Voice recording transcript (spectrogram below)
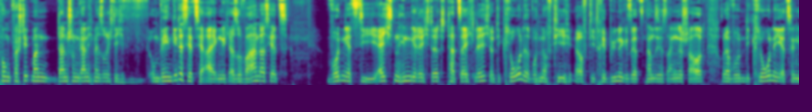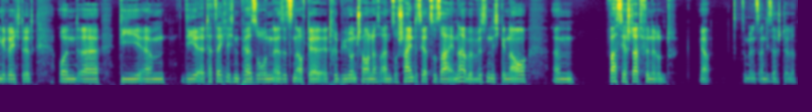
Punkt versteht man dann schon gar nicht mehr so richtig, um wen geht es jetzt hier eigentlich? Also waren das jetzt wurden jetzt die echten hingerichtet tatsächlich und die Klone wurden auf die, auf die Tribüne gesetzt und haben sich das angeschaut oder wurden die Klone jetzt hingerichtet und äh, die, ähm, die äh, tatsächlichen Personen äh, sitzen auf der äh, Tribüne und schauen das an. So scheint es ja zu sein, ne? aber wir wissen nicht genau, ähm, was hier stattfindet und ja, zumindest an dieser Stelle.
